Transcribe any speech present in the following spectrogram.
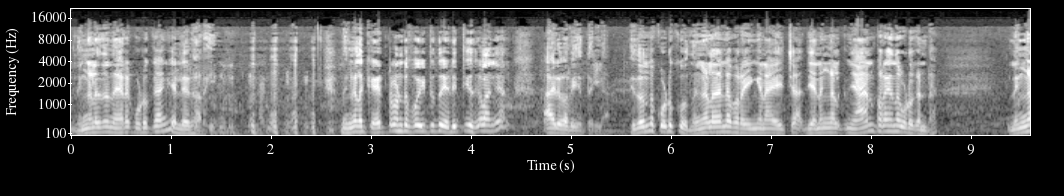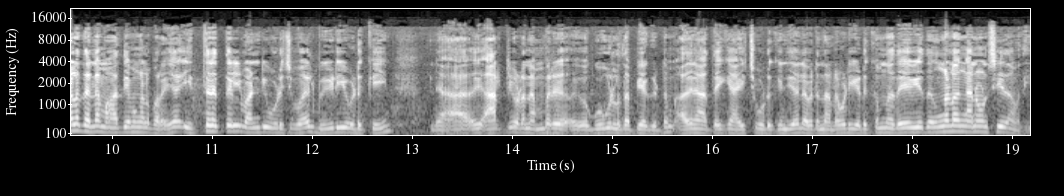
നിങ്ങളിത് നേരെ കൊടുക്കാമെങ്കിൽ എല്ലാവരും അറിയും. നിങ്ങൾ കേട്ടുകൊണ്ട് പോയിട്ട് ഇത് എഡിറ്റ് ചെയ്ത് കളഞ്ഞാൽ ആരും അറിയത്തില്ല. ഇതൊന്ന് കൊടുക്കൂ. നിങ്ങൾ തന്നെ പറയും ഇങ്ങനെ അയച്ച ജനങ്ങൾ ഞാൻ പറയുന്നത് കൊടുക്കണ്ട. നിങ്ങൾ തന്നെ മാധ്യമങ്ങൾ പറയുക ഇത്തരത്തിൽ വണ്ടി ഓടിച്ചു പോയാൽ വീഡിയോ എടുക്കുകയും ആർ ടിയുടെ നമ്പർ ഗൂഗിളിൽ തപ്പിയാൽ കിട്ടും. അതിനകത്തേക്ക് അയച്ചു കൊടുക്കുകയും ചെയ്താൽ അവർ നടപടി എടുക്കുന്നത് ദേവി നിങ്ങൾ അനൗൺസ് ചെയ്താൽ മതി.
